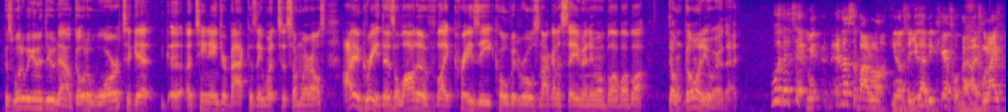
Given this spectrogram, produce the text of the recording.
Because what are we going to do now? Go to war to get a, teenager back because they went to somewhere else? I agree. There's a lot of like crazy COVID rules not going to save anyone, blah, blah, blah. Don't go anywhere then. Well, that's it. I mean, and that's the bottom line. You know, so you got to be careful of that. Like when I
